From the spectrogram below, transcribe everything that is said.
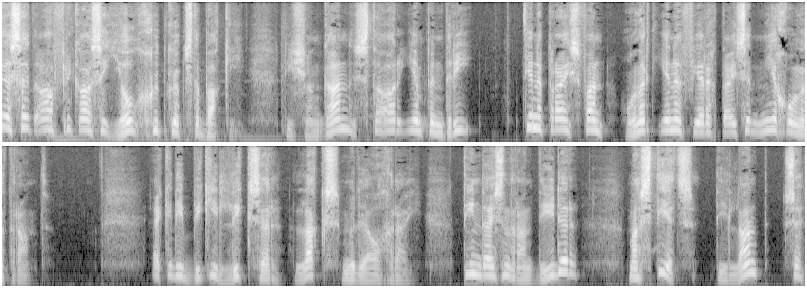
is Suid-Afrika se heel goedkoopste bakkie, die Shangan Star 1.3 teen 'n prys van R141.900. Ek het die bietjie luxer Lux model gery, R10000 duurder, maar steeds die land se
